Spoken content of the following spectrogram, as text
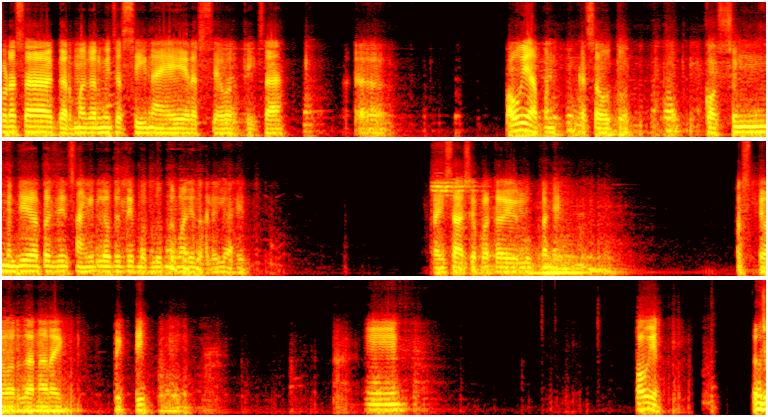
थोडासा गरमागरमीचा सीन आहे रस्त्यावरतीचा. पाहूया आपण कसा होतो. कॉस्ट्युम म्हणजे आता जे सांगितलं होतं ते बदलून तर माझे झालेले आहेत. काहीसा अशा प्रकारे लुक आहे रस्त्यावर जाणारा एक व्यक्ती. पाहूया. तर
